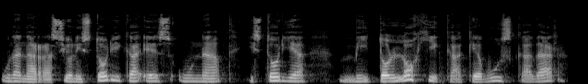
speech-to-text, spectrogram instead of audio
una narración histórica, es una historia mitológica que busca dar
